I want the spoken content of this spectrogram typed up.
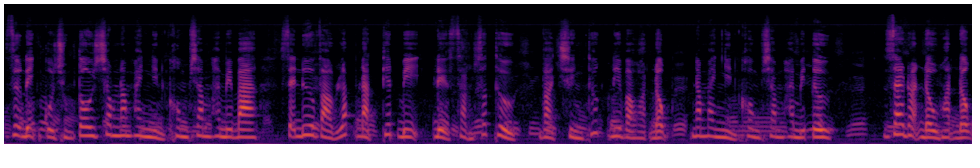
Dự định của chúng tôi trong năm 2023 sẽ đưa vào lắp đặt thiết bị để sản xuất thử và chính thức đi vào hoạt động năm 2024. Giai đoạn đầu hoạt động,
